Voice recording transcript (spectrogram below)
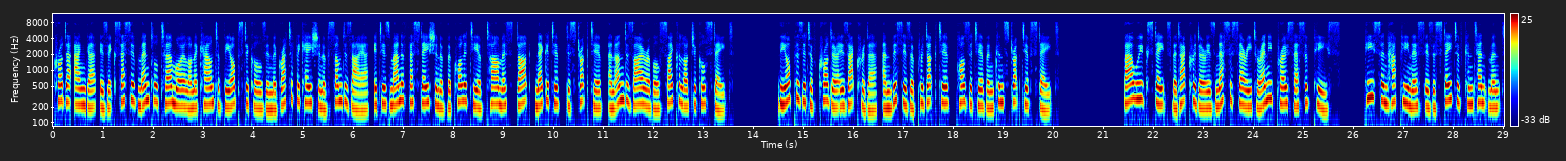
Krodha anger is excessive mental turmoil on account of the obstacles in the gratification of some desire, it is manifestation of the quality of tamas dark, negative, destructive, and undesirable psychological state. The opposite of krodha is akrodha, and this is a productive, positive and constructive state. Baruch states that akrodha is necessary to any process of peace. Peace and happiness is a state of contentment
